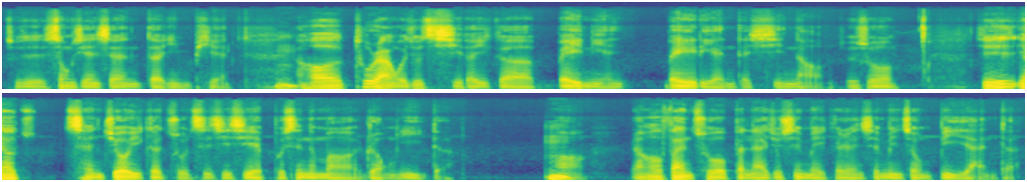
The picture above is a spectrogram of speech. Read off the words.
就是宋先生的影片，嗯，然后突然我就起了一个悲怜悲怜的心哦，就是说，其实要成就一个组织，其实也不是那么容易的，哦，然后犯错本来就是每个人生命中必然的，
